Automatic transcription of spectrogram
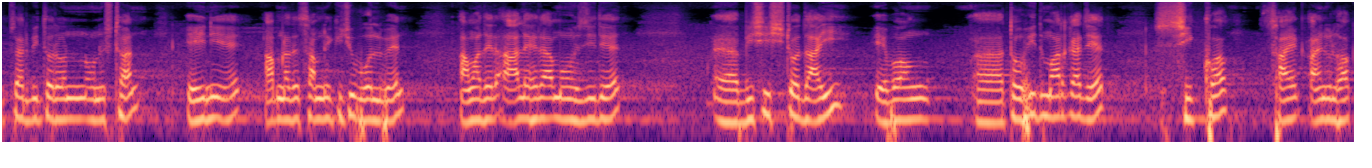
ইফতার বিতরণ অনুষ্ঠান। এই নিয়ে আপনাদের সামনে কিছু বলবেন। আমাদের আলহেরা মসজিদের বিশিষ্ট দায়ী এবং তৌহিদ মার্কাজের শিক্ষক শায়েক আইনুল হক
